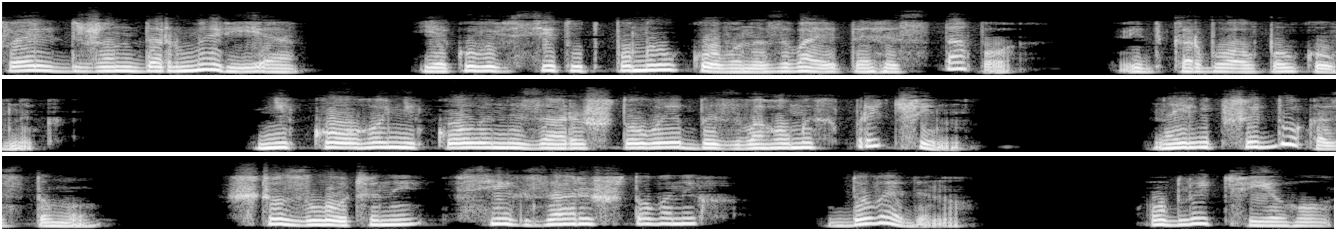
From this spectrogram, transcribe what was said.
фельджандармерія, яку ви всі тут помилково називаєте гестапо, відкарбував полковник, нікого ніколи не заарештовує без вагомих причин. Найліпший доказ тому, що злочини всіх заарештованих доведено. Обличчя його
